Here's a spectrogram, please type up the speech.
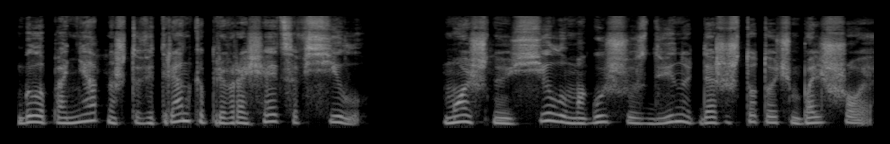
Было понятно, что ветрянка превращается в силу, мощную силу, могущую сдвинуть даже что-то очень большое.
